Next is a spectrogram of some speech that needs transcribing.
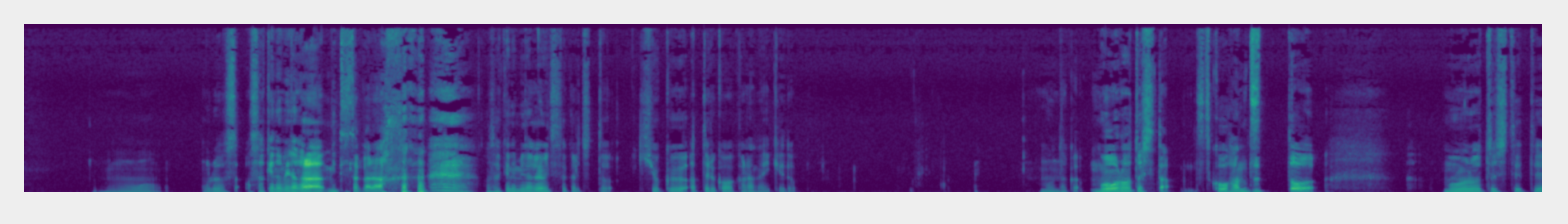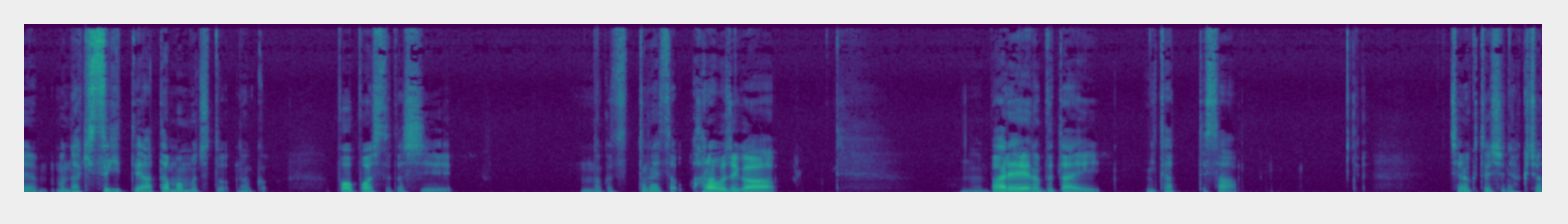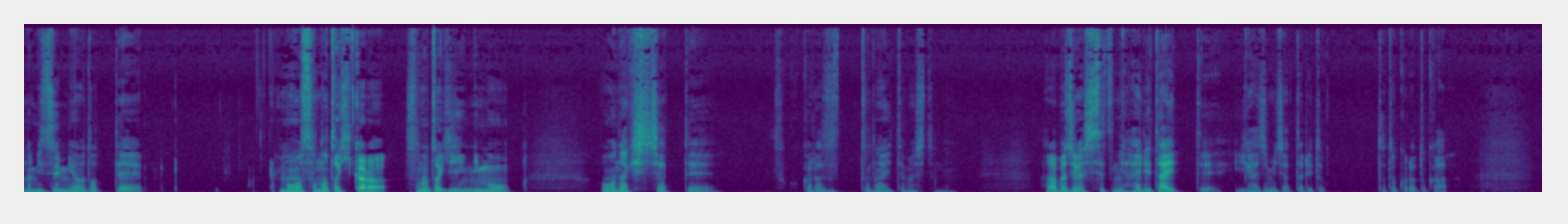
もう、俺おさお酒飲みながら見てたから。お酒飲みながら見てたからちょっと記憶合ってるかわからないけど、もうなんか、朦朧としてた。後半ずっと、朦朧としてて、もう泣きすぎて頭もちょっとなんか、ポワポワしてたし、なんかずっと泣いてた。原おじが、バレエの舞台に立ってさ、チェロクと一緒に白鳥の湖を踊って、もうその時から、その時にもう大泣きしちゃって、そこからずっと泣いてましたね。原バジが施設に入りたいって言い始めちゃったりとたところとか、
